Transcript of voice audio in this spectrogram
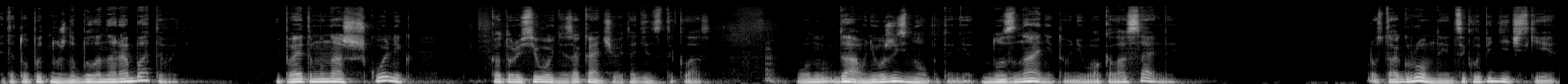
Этот опыт нужно было нарабатывать. И поэтому наш школьник, который сегодня заканчивает 11 класс, он, да, у него жизненного опыта нет, но знаний-то у него колоссальные. Просто огромные, энциклопедические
